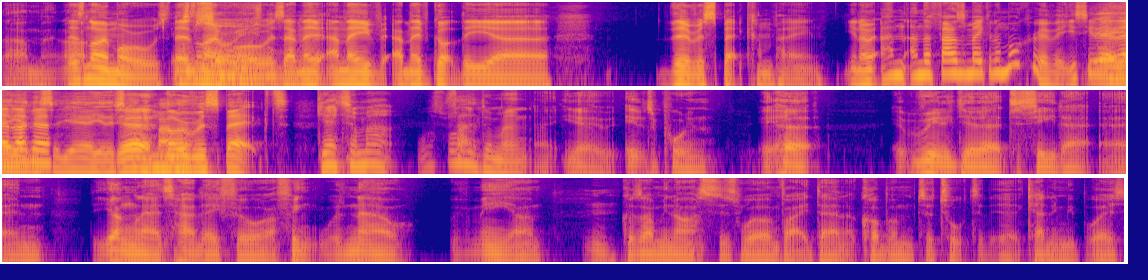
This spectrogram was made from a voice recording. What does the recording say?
Nah, man. There's no morals. There's It's no not morals, and they and they've and they've got the uh, the respect campaign. You know, and, and the fans are making a mockery of it. You see, yeah, they're, yeah, they're yeah, like they a said- yeah, yeah. Yeah. no respect. Get him out. What's wrong with him, man? Uh, Yeah, it was appalling. It hurt. It really did hurt to see that. And the young lads, how they feel, I think, was now with me, um, Mm. because I've been asked as well, invited down at Cobham to talk to the academy boys,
